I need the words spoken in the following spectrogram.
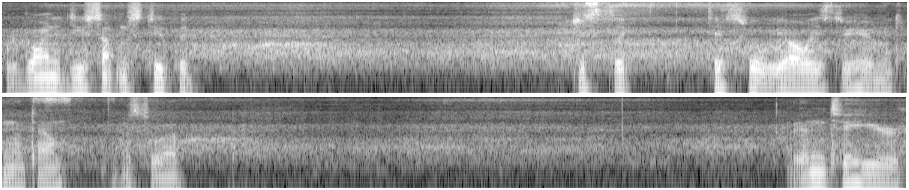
we're going to do something stupid. Just like, this is what we always do here in Kingdom Town. Let's do it. Into here.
